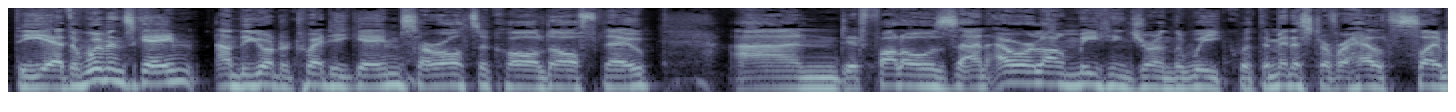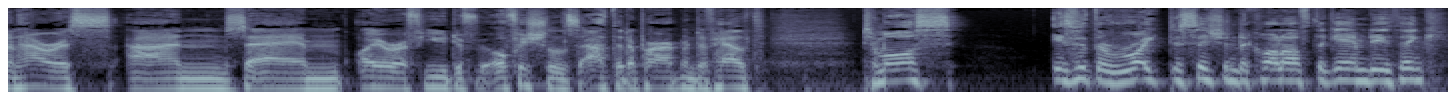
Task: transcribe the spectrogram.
The uh, the women's game and the under 20 games are also called off now and it follows an hour long meeting during the week with the Minister for Health Simon Harris and um, IRFU officials at the Department of Health. Tomas, is it the right decision to call off the game, do you think?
